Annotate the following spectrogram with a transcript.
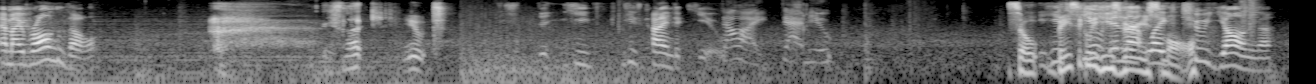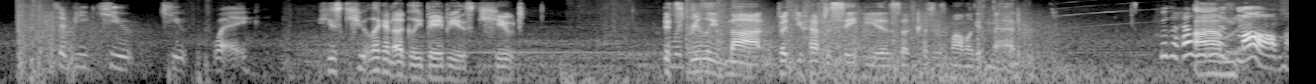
am I wrong though? He's not cute. He he's kind of cute. Die, damn you! So He's basically, cute he's in very that, like, small. too young to be cute, cute way. He's cute like an ugly baby is cute. It's Which- really not, but you have to say he is because his mom will get mad. Who the hell is Um, his mom?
